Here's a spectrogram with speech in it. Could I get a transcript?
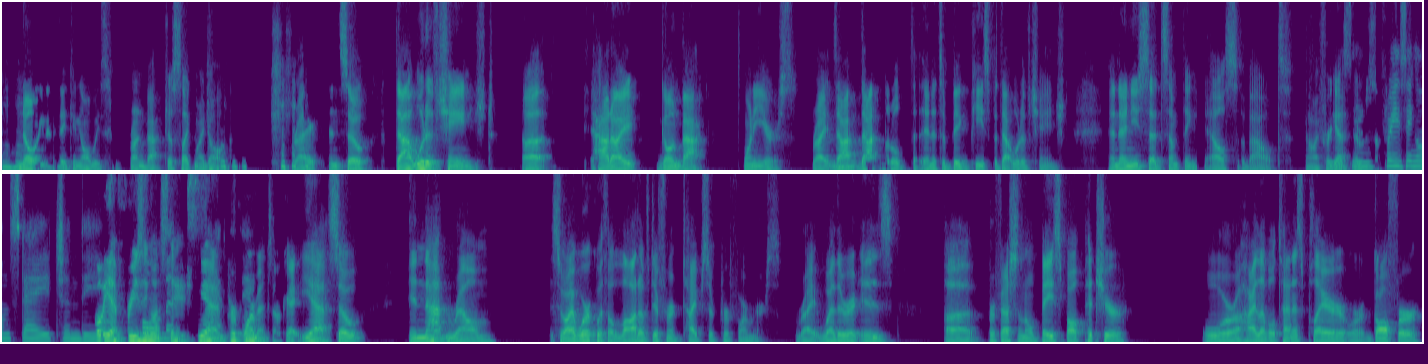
mm-hmm. knowing that they can always run back, just like my dog. right. And so that would have changed uh, had I gone back 20 years, right? Mm-hmm. That, that little, and it's a big piece, but that would have changed. And then you said something else about now I forget. Freezing, was... freezing on stage and oh, the oh yeah, freezing on stage. Yeah, and performance. Thing. Okay, yeah. So in that realm, so I work with a lot of different types of performers, right? Whether it mm. is a professional baseball pitcher, or a high level tennis player, or a golfer,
